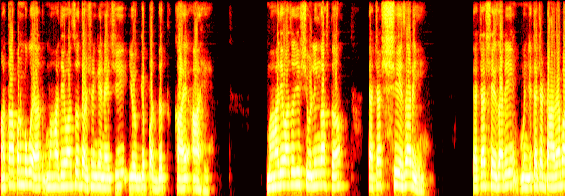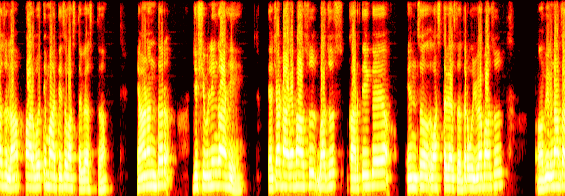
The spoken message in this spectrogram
आता आपण बघूयात महादेवाचं दर्शन घेण्याची योग्य पद्धत काय आहे. महादेवाचं जे शिवलिंग असतं त्याच्या शेजारी त्याच्या शेजारी म्हणजे त्याच्या डाव्या बाजूला पार्वती मातेचं वास्तव्य असतं. यानंतर जे शिवलिंग आहे त्याच्या डाव्या बाजू बाजूस कार्तिकेय यांचं वास्तव्य असतं. तर उजव्या बाजूस विघ्नार्था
